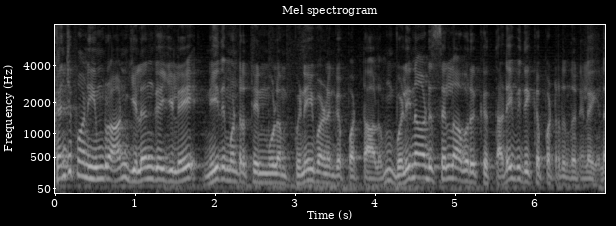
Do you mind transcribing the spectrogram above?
கஞ்சிப்பாணி இம்ரான் இலங்கையிலே நீதிமன்றத்தின் மூலம் பிணை வழங்கப்பட்டாலும் வெளிநாடு செல்ல அவருக்கு தடை விதிக்கப்பட்டிருந்த நிலையில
